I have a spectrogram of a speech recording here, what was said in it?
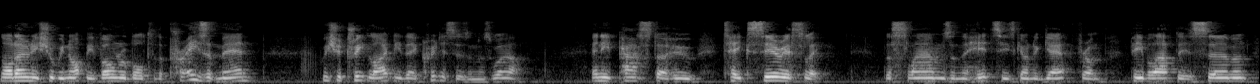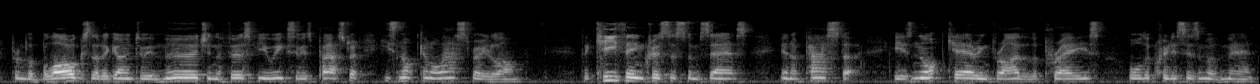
Not only should we not be vulnerable to the praise of men, we should treat lightly their criticism as well. Any pastor who takes seriously the slams and the hits he's going to get from people after his sermon, from the blogs that are going to emerge in the first few weeks of his pastorate, he's not going to last very long. The key thing Chrysostom says in a pastor is not caring for either the praise or the criticism of men.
